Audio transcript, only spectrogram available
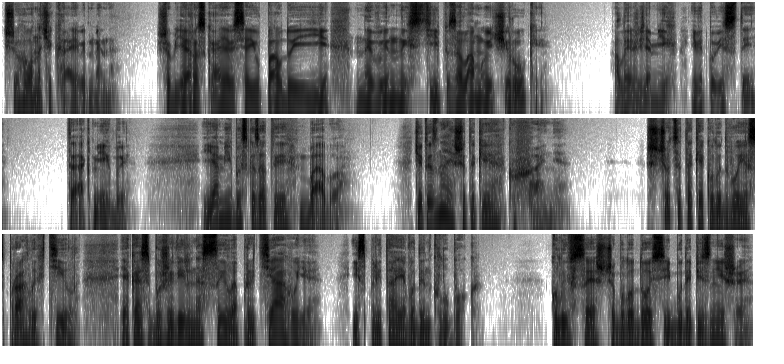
Чого вона чекає від мене? Щоб я розкаявся і впав до її невинних стіп, заламуючи руки? Але ж я міг і відповісти. Так, міг би. Я міг би сказати, бабо, чи ти знаєш, що таке кохання? Що це таке, коли двоє спраглих тіл, якась божевільна сила притягує і сплітає в один клубок? Коли все, що було досі і буде пізніше,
